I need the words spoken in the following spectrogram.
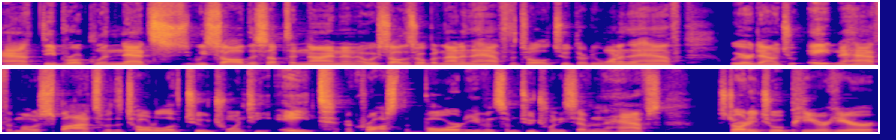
at the Brooklyn Nets. We saw this up to nine, and we saw this open nine and a half, the total of 231 and a half. We are down to eight and a half at most spots with a total of 228 across the board, even some 227 and a halfs starting to appear here.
